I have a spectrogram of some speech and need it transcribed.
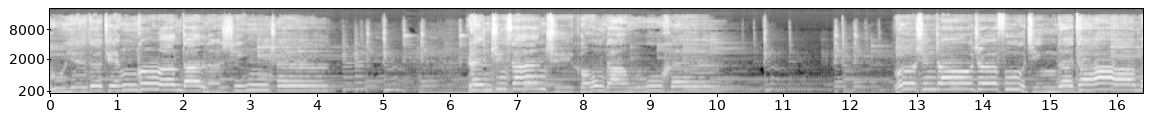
午夜的天空暗淡了星辰，人群散去，空荡无痕。我寻找着附近的他们，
